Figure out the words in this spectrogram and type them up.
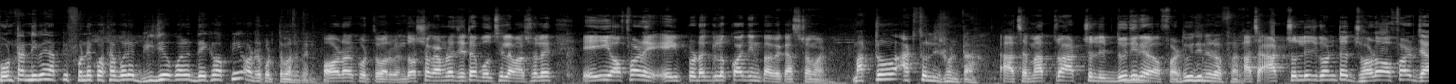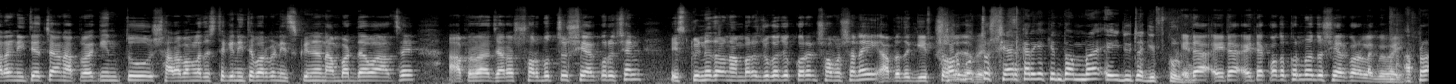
কোনটা নেবেন আপনি ফোনে কথা বলে ভিডিও করে দেখেও আপনি অর্ডার করতে পারবেন। অর্ডার করতে পারবেন। দর্শক আমরা যেটা বলছিলাম আসলে এই অফারে এই প্রোডাক্টগুলো কয়দিন পাবে কাস্টমার মাত্র আটচল্লিশ ঘণ্টা। আচ্ছা মাত্র আটচল্লিশ দুই দিনের অফার দুই দিনের অফার আচ্ছা আটচল্লিশ ঘণ্টার ঝড়ো অফার যারা নিতে চান আপনারা কিন্তু সারা বাংলাদেশ থেকে নিতে পারবেন। স্ক্রিনে নাম্বার দেওয়া আছে। আপনারা যারা সর্বোচ্চ শেয়ার করেছেন স্ক্রিনে দেওয়া নাম্বারে যোগাযোগ করেন সমস্যা নেই আপনাদের গিফট সর্বোচ্চ শেয়ারকারীকে কিন্তু আমরা এই দুইটা গিফট করব। এটা এটা এটা কতক্ষণ পর্যন্ত শেয়ার করা লাগবে ভাই? আপনার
